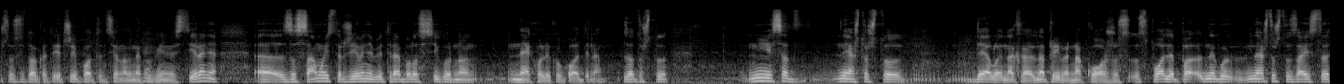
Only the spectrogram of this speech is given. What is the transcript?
što se toga tiče i potencijalnog nekog mhm. investiranja, e, za samo istraživanje bi trebalo sigurno nekoliko godina. Zato što nije sad nešto što deluje, na primjer, na kožu s polja, pa, nego nešto što zaista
